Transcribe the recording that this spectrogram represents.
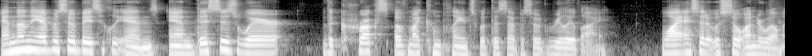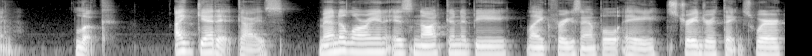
And then the episode basically ends, and this is where the crux of my complaints with this episode really lie. Why I said it was so underwhelming. Look, I get it, guys. Mandalorian is not going to be like, for example, a Stranger Things, where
